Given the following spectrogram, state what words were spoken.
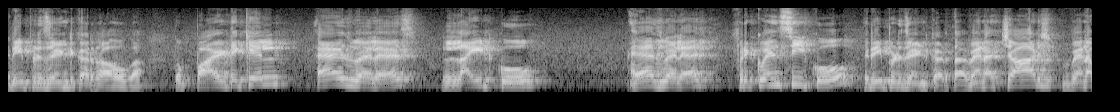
रिप्रेजेंट कर रहा होगा। तो particle as well as light को एज वेल एज फ्रीक्वेंसी को रिप्रेजेंट करता है। When a charge when a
